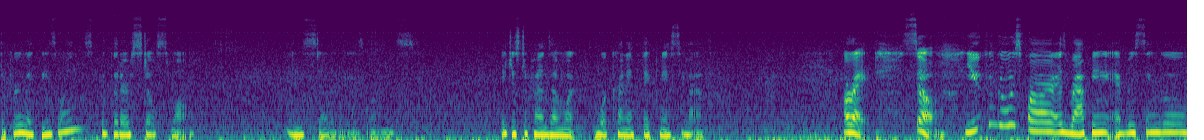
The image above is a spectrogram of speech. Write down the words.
thicker, like these ones, but that are still small instead of these ones. It just depends on what, what kind of thickness you have. Alright, so you can go as far as wrapping every single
